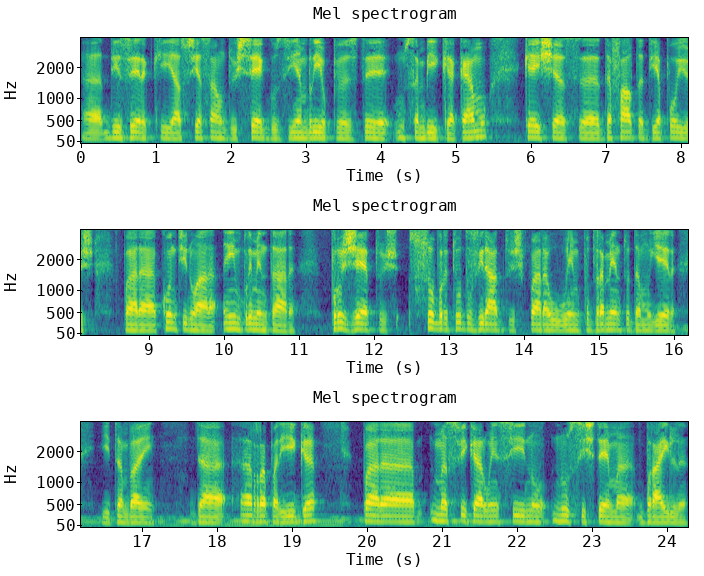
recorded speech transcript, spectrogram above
uh, dizer que a Associação dos Cegos e Amblíopes de Moçambique, a CAMO, queixa-se uh, da falta de apoios para continuar a implementar projetos, sobretudo virados para o empoderamento da mulher e também da rapariga para massificar o ensino no sistema Braille.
